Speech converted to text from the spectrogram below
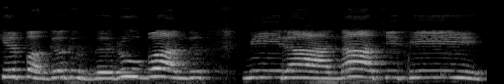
के पग घुंघरू बाँध मीरा नाची थी।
